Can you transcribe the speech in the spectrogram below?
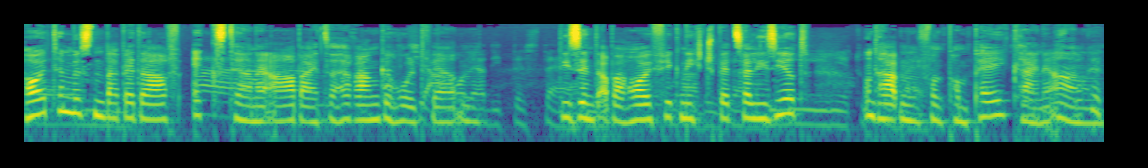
Heute müssen bei Bedarf externe Arbeiter herangeholt werden. Die sind aber häufig nicht spezialisiert und haben von Pompeji keine Ahnung.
